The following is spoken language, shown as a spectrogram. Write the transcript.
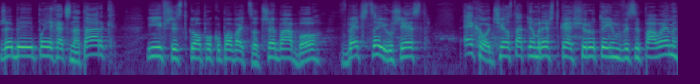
żeby pojechać na targ i wszystko pokupować co trzeba, bo w beczce już jest echo. Dzisiaj ostatnią resztkę śruty im wysypałem,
